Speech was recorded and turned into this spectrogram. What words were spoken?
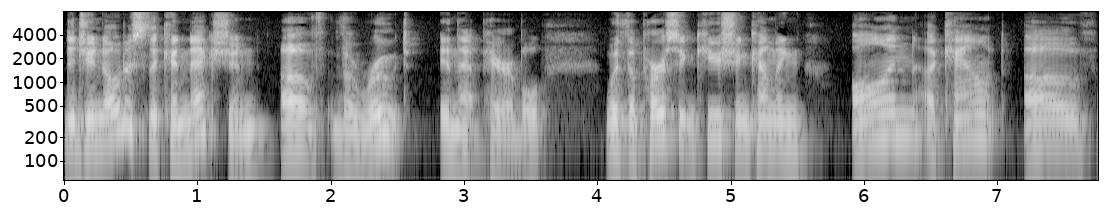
Did you notice the connection of the root in that parable with the persecution coming on account of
